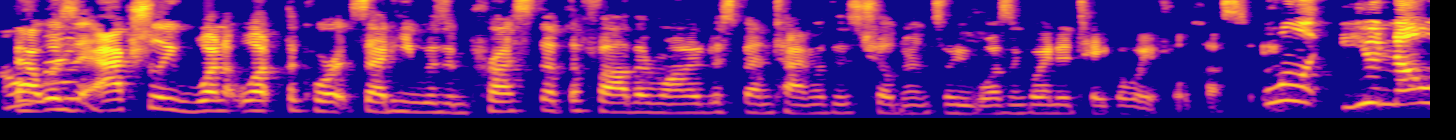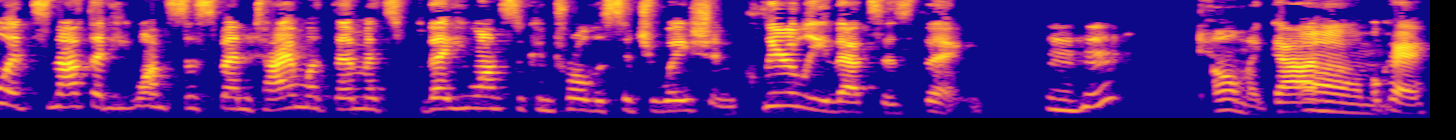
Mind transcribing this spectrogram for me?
Oh that was actually one what the court said. He was impressed that the father wanted to spend time with his children, so he wasn't going to take away full custody. Well, you know, it's not that he wants to spend time with them; it's that he wants to control the situation. Clearly, that's his thing. Mm-hmm. Oh my god. Um, okay.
